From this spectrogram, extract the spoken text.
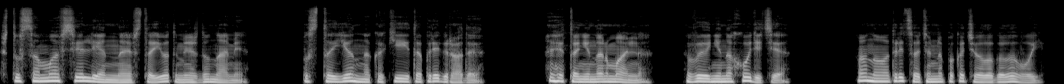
что сама Вселенная встает между нами. Постоянно какие-то преграды. Это ненормально. Вы не находите? Она отрицательно покачала головой.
